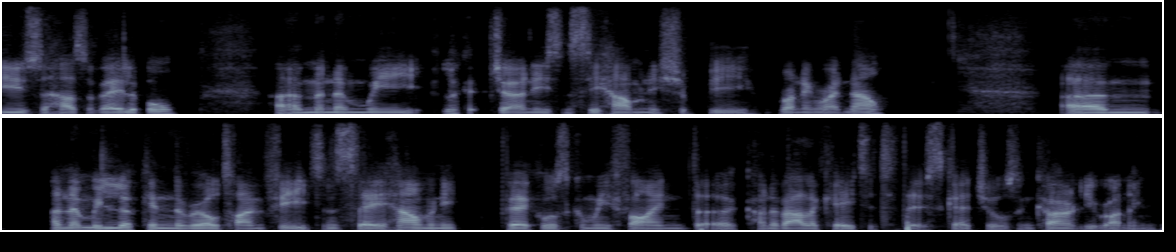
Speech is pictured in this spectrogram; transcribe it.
user has available. Um, and then we look at journeys and see how many should be running right now. Um, and then we look in the real-time feeds and say how many vehicles can we find that are kind of allocated to those schedules and currently running.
